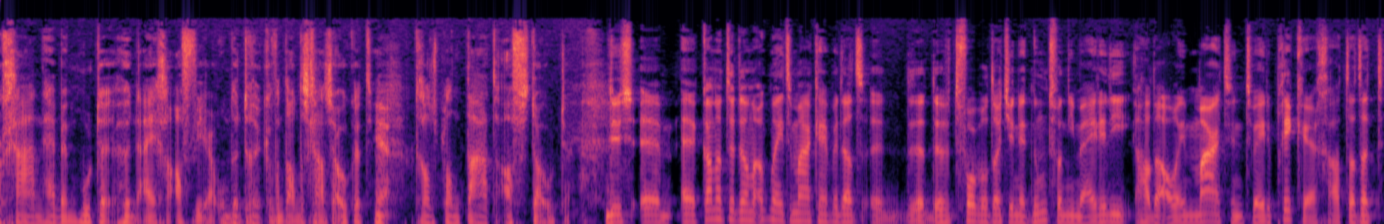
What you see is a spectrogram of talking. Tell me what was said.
transplantatieorgaan hebben, moeten hun eigen afweer onderdrukken. Want anders gaan ze ook het Ja. transplantaat afstoten. Dus ehm, eh, kan het er dan ook mee te maken hebben dat eh, de, de- het voorbeeld dat je net noemt van die meiden, die hadden al in maart hun tweede prik eh, gehad, dat, het,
